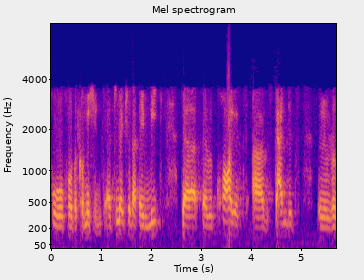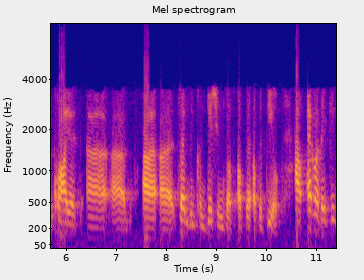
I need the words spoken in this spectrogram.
for, for the commission uh, to make sure that they meet the, the required uh, standards, the required uh, uh, uh, terms and conditions of, of, the, of the deal. However, they've been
